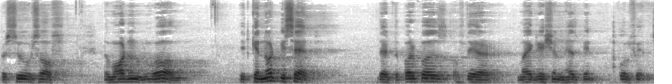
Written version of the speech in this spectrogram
pursuits of the modern world, it cannot be said that the purpose of their migration has been fulfilled.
